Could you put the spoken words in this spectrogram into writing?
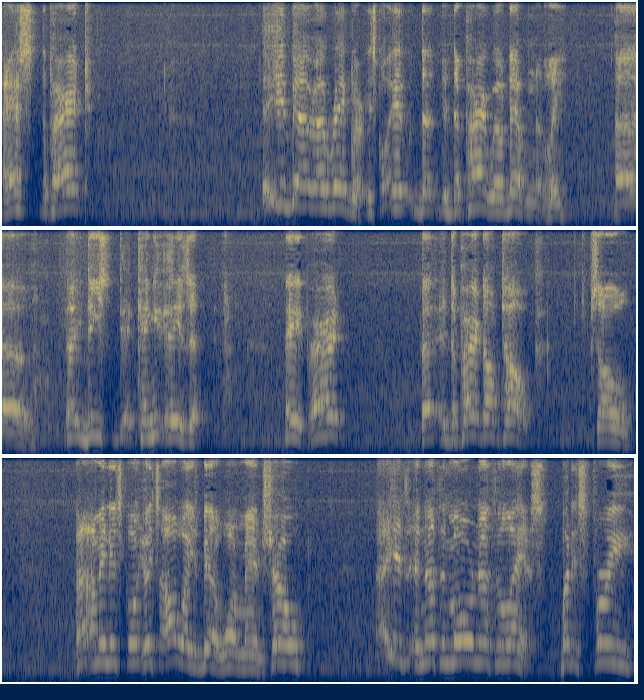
ask the parrot. It'll be a, a regular. It's going. It, the the parrot will definitely. Uh, uh, these can you? Is it? Hey parrot. Uh, the parrot don't talk, so. I mean, it's going. It's always been a one-man show. Uh, It's nothing more, nothing less. But it's free,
